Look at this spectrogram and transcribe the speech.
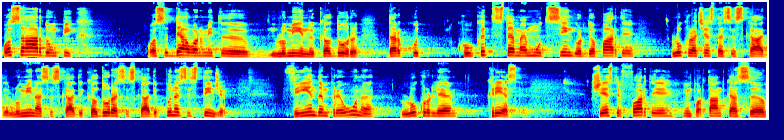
o să ardă un pic, o să dea o anumită lumină, căldură, dar cu cu cât stă mai mult singur deoparte, lucrul acesta se scade, lumina se scade, căldura se scade, până se stinge. Fiind împreună, lucrurile cresc. Și este foarte important ca să,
